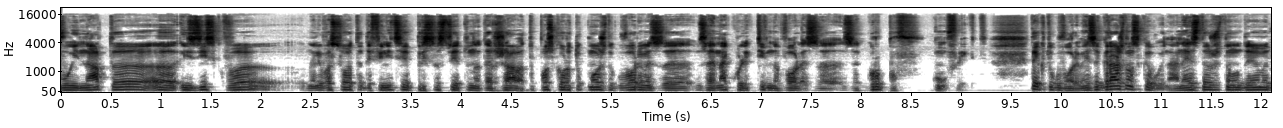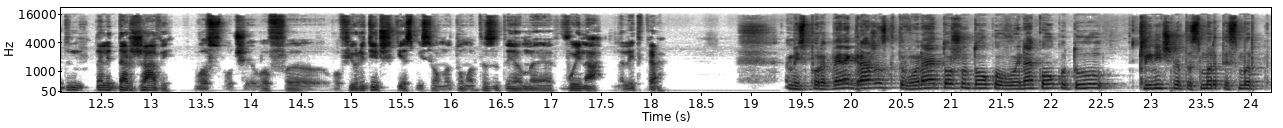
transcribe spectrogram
войната а, изисква нали, в своята дефиниция присъствието на държавата. По-скоро тук може да говорим за, за една колективна воля, за, за групов конфликт. Тъй като говорим и за гражданска война, не е задължително да имаме нали, държави в случая, в, в юридическия смисъл на думата, за да имаме война. Нали така? Ами според мен гражданската война е точно толкова война, колкото клиничната смърт е смърт.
